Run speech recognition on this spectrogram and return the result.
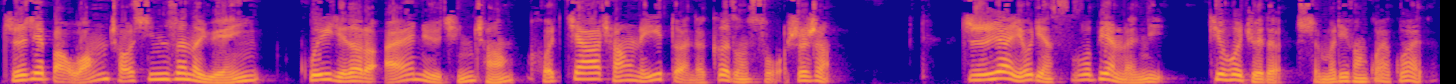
直接把王朝兴衰的原因。归结到了儿女情长和家长里短的各种琐事上，只要有点思辨能力，就会觉得什么地方怪怪的。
